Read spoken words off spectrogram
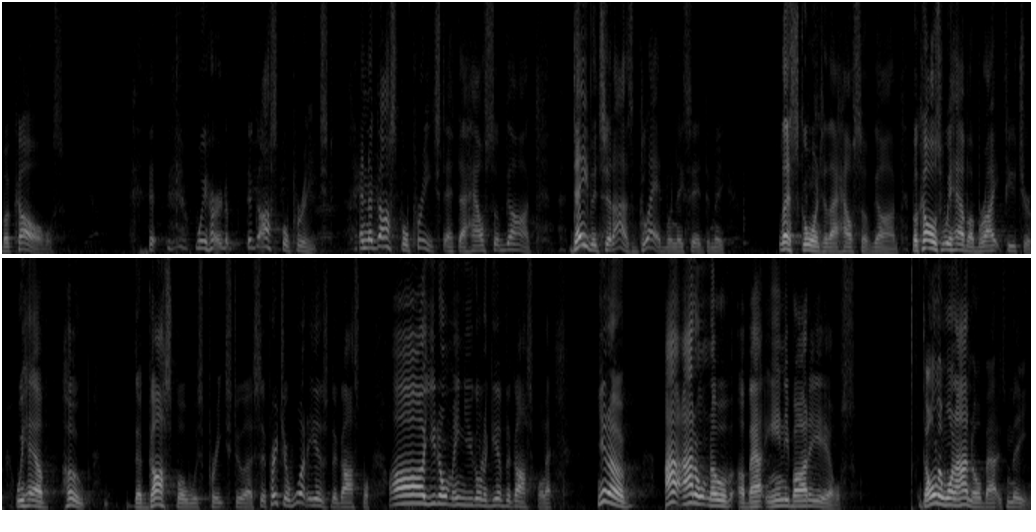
because we heard the gospel preached. And the gospel preached at the house of God. David said, I was glad when they said to me, Let's go into the house of God because we have a bright future. We have hope. The gospel was preached to us. Said, Preacher, what is the gospel? Oh, you don't mean you're going to give the gospel. You know, I, I don't know about anybody else. The only one I know about is me.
